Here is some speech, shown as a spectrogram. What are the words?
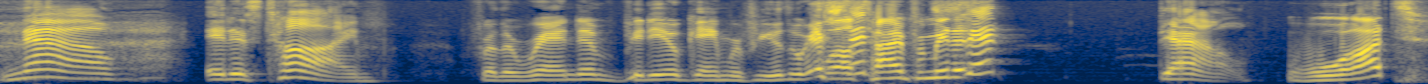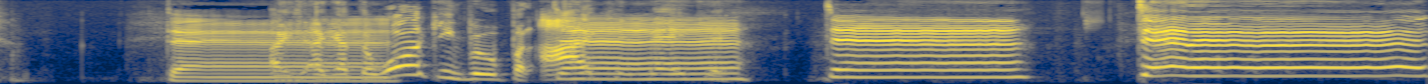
now it is time for the random video game review. of the week. Well, Sit- time for me to- sit down. What? Da, I, I got the walking boot, but I can make it. Da, da, da,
